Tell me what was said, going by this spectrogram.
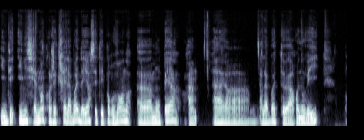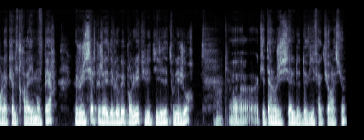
initialement, quand j'ai créé la boîte, d'ailleurs, c'était pour vendre à mon père, enfin, à, à la boîte à Renault VI, pour laquelle travaillait mon père, le logiciel que j'avais développé pour lui et qu'il utilisait tous les jours, euh, qui était un logiciel de devis facturation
